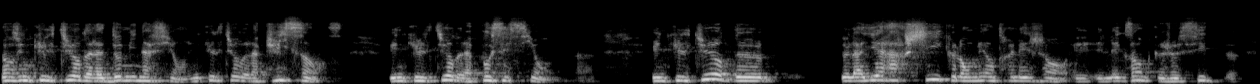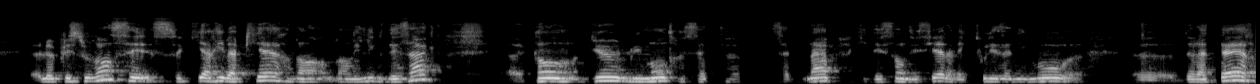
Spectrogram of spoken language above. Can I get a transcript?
dans une culture de la domination, une culture de la puissance, une culture de la possession, une culture de, la hiérarchie que l'on met entre les gens. Et, l'exemple que je cite le plus souvent, c'est ce qui arrive à Pierre dans, dans les livres des actes, euh, quand Dieu lui montre cette cette nappe qui descend du ciel avec tous les animaux euh, euh, de la terre.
